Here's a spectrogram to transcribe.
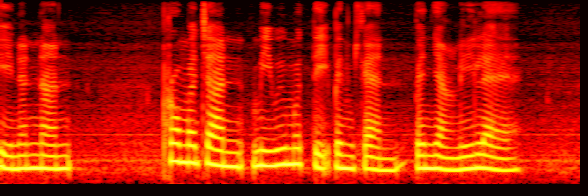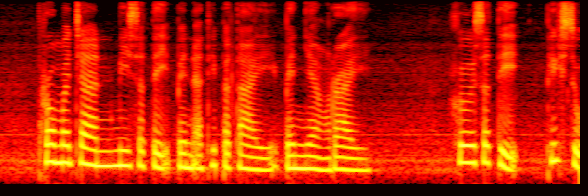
ธีนั้นๆ พรหมจรรย์มีวิมุตติเป็นแก่นเป็นอย่างนี้แล พรหมจรรย์มีสติเป็นอธิปไตยเป็นอย่างไร คือสติภิกษุ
